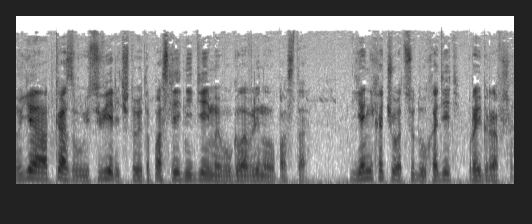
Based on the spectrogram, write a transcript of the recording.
Но я отказываюсь верить, что это последний день моего уголовленного поста. Я не хочу отсюда уходить проигравшим.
